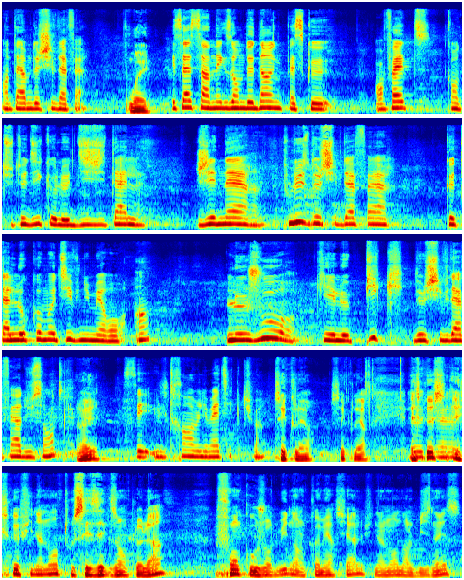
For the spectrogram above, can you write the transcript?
en termes de chiffre d'affaires. Ouais. Et ça, c'est un exemple de dingue parce que, en fait, quand tu te dis que le digital génère plus de chiffre d'affaires que ta locomotive numéro un, le jour qui est le pic de chiffre d'affaires du centre, Oui, c'est ultra emblématique, tu vois. c'est clair, c'est clair. Est-ce que, euh, est-ce que finalement tous ces exemples-là font qu'aujourd'hui, dans le commercial, finalement, dans le business,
